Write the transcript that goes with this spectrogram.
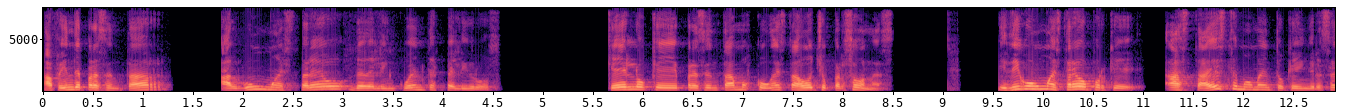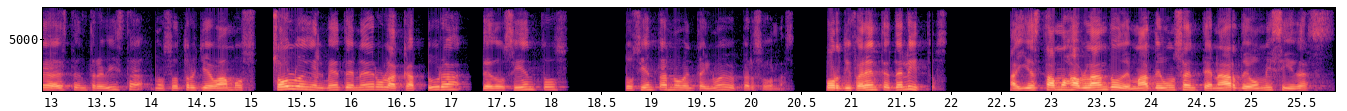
a fin de presentar algún muestreo de delincuentes peligrosos. ¿Qué es lo que presentamos con estas ocho personas? Y digo un muestreo porque hasta este momento que ingresé a esta entrevista, nosotros llevamos solo en el mes de enero la captura de 200, 299 personas por diferentes delitos. Ahí estamos hablando de más de un centenar de homicidas,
